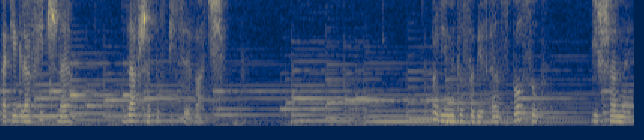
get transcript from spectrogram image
takie graficzne, zawsze podpisywać. Robimy to sobie w ten sposób. Piszemy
